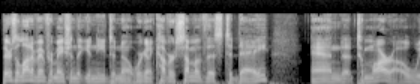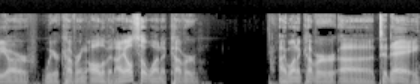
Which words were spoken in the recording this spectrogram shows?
There's a lot of information that you need to know. We're going to cover some of this today, and uh, tomorrow we are we are covering all of it. I also want to cover I want to cover uh, today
